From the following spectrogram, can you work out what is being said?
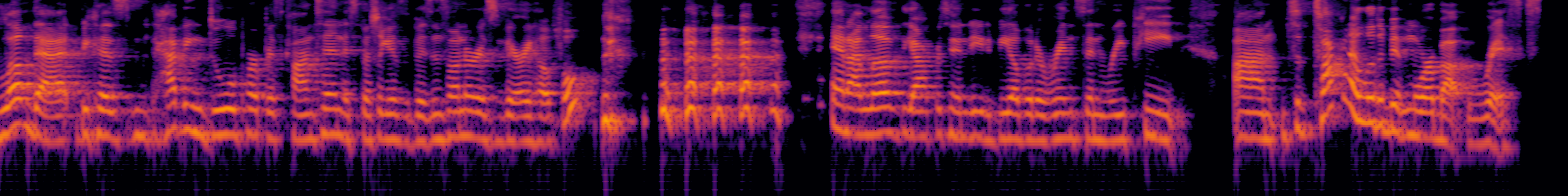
Love that because having dual purpose content, especially as a business owner, is very helpful. and I love the opportunity to be able to rinse and repeat. Um, so, talking a little bit more about risks.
